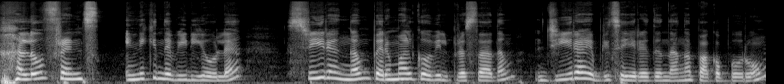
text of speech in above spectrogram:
ஹலோ ஃப்ரெண்ட்ஸ் இன்றைக்கி இந்த வீடியோவில் ஸ்ரீரங்கம் பெருமாள் கோவில் பிரசாதம் ஜீரா எப்படி செய்கிறதுன்னு தாங்க பார்க்க போகிறோம்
